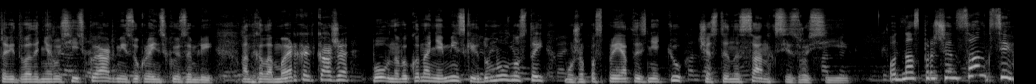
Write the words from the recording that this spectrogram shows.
та відведення російської армії з української землі. Ангела Меркель каже, повне виконання мінських домовленостей може посприяти зняттю частини санкцій з Росії. Одна з причин санкцій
